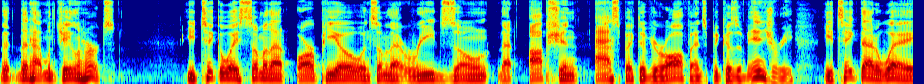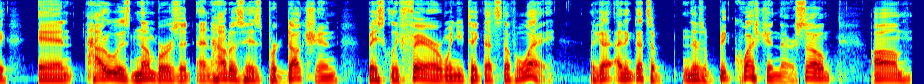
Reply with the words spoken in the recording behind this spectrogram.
that, that happened with Jalen Hurts. You take away some of that RPO and some of that read zone, that option aspect of your offense because of injury. You take that away, and how do his numbers and, and how does his production basically fair when you take that stuff away? Like I, I think that's a there's a big question there. So um,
